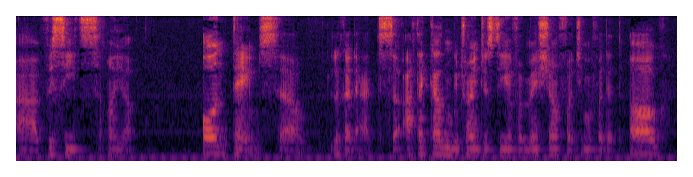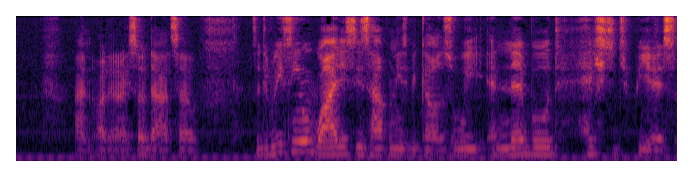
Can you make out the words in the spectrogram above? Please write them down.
uh, visits on your own terms. So look at that. So attackers will be trying to steal information for chimefula.org and other so that so so the reason why this is happening is because we enabled https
